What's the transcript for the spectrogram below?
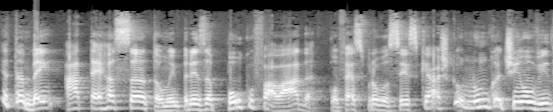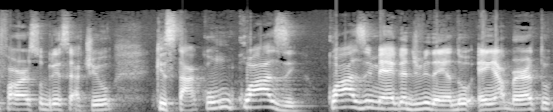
E também a Terra Santa, uma empresa pouco falada. Confesso para vocês que acho que eu nunca tinha ouvido falar sobre esse ativo que está com quase quase mega dividendo em aberto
